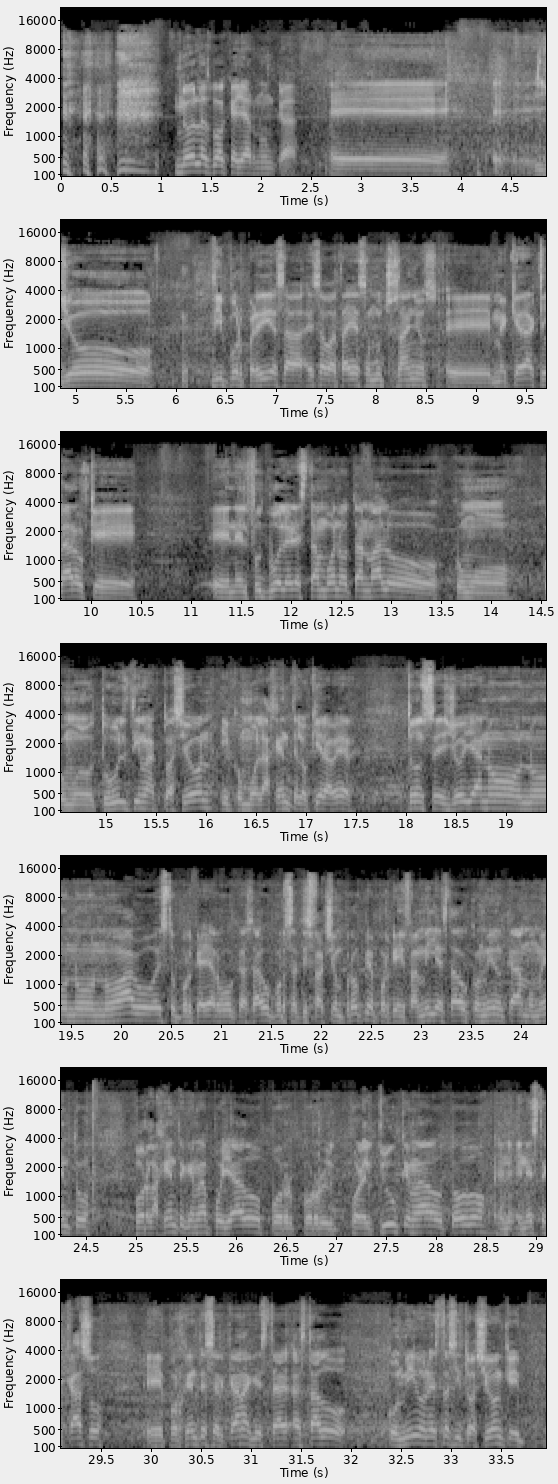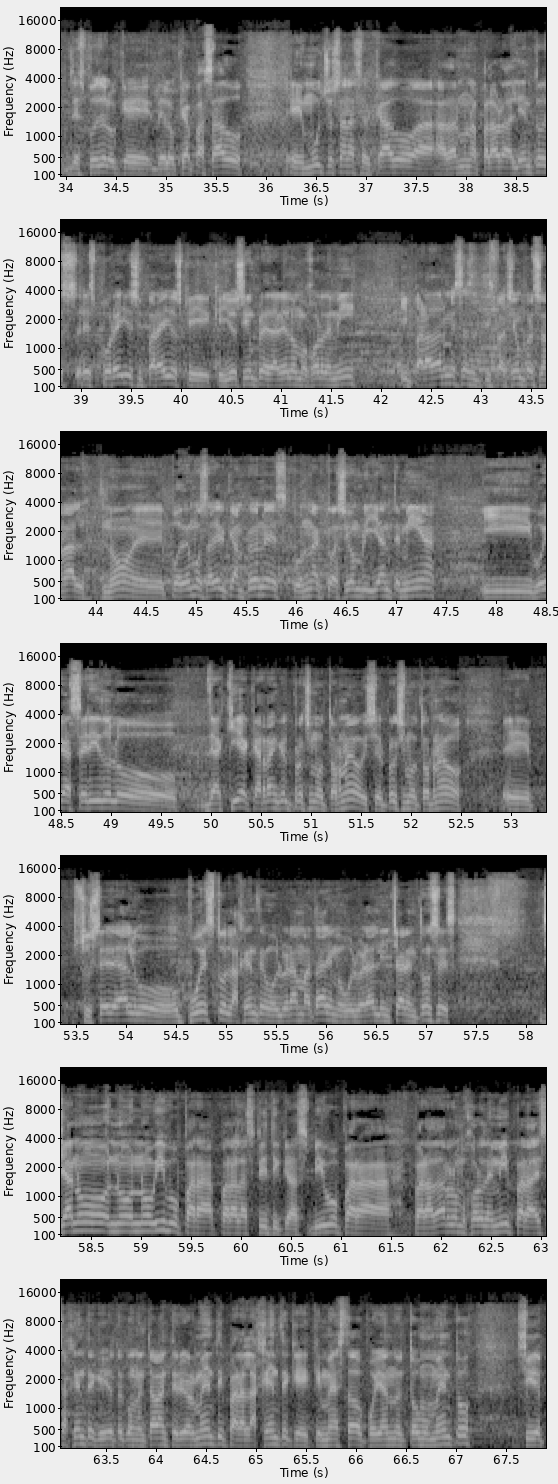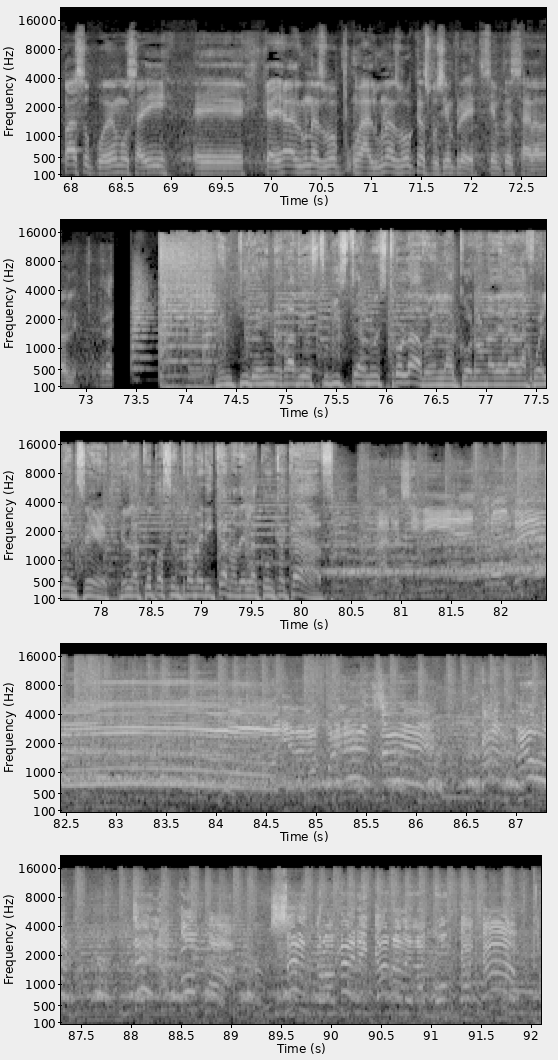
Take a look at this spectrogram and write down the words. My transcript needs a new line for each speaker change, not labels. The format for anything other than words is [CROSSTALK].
[LAUGHS]
No las voy a callar nunca. Eh, eh, yo di por perdida esa, esa batalla hace muchos años. Eh, me queda claro que en el fútbol eres tan bueno o tan malo como, como tu última actuación y como la gente lo quiera ver. Entonces yo ya no, no, no, no hago esto por callar bocas, hago por satisfacción propia, porque mi familia ha estado conmigo en cada momento, por la gente que me ha apoyado, por, por, el club que me ha dado todo, en este caso, eh, por gente cercana que está, ha estado conmigo en esta situación, que después de lo que, de lo que ha pasado, eh, muchos han acercado a, darme una palabra de aliento. Es, es por ellos y para ellos que, que, yo siempre daré lo mejor de mí y para darme esa satisfacción personal. ¿no? Eh, podemos salir campeones con una actuación brillante mía y voy a ser ídolo de aquí a que arranque el próximo torneo y si el próximo torneo eh, sucede algo opuesto, la gente me volverá a matar y me volverá a linchar. Entonces, ya no, no, no vivo para, para, las críticas, vivo para, para, dar lo mejor de mí, para esa gente que yo te comentaba anteriormente y para la gente que, que me ha estado apoyando en todo momento. Si de paso podemos ahí eh, callar algunas, algunas bocas, pues siempre, siempre es agradable.
En tu DN Radio estuviste a nuestro lado en la corona del Alajuelense, en la Copa Centroamericana de la CONCACAF.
